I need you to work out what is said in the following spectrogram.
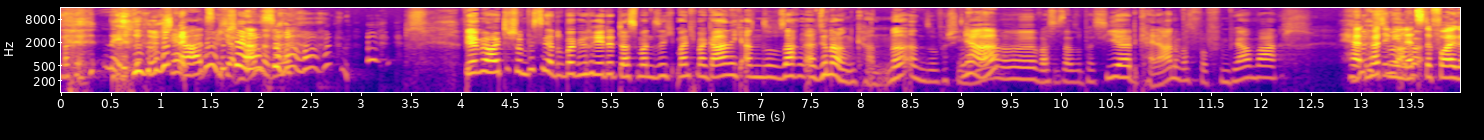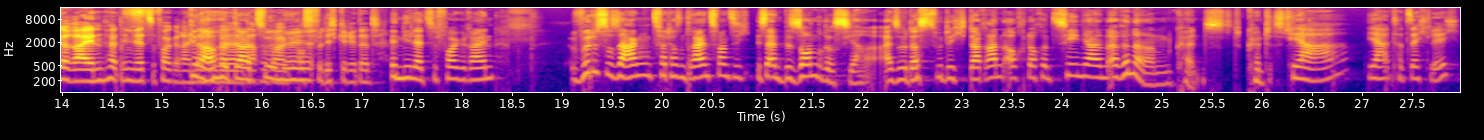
Okay. nee, Scherz. Ich habe andere. Wir haben ja heute schon ein bisschen darüber geredet, dass man sich manchmal gar nicht an so Sachen erinnern kann, ne? An so verschiedene ja. Jahre, was ist da so passiert, keine Ahnung, was vor fünf Jahren war. Hört, hört in die letzte Folge rein, hört in die letzte Folge rein, genau, da haben hört wir dazu darüber eine, ausführlich geredet. In die letzte Folge rein. Würdest du sagen, 2023 ist ein besonderes Jahr? Also, dass du dich daran auch noch in zehn Jahren erinnern könntest? könntest. Ja, ja, tatsächlich.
